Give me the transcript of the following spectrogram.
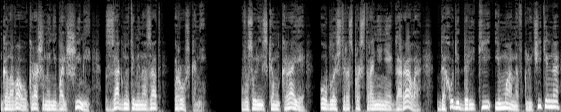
Голова украшена небольшими, загнутыми назад рожками. В Уссурийском крае область распространения горала доходит до реки Имана включительно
